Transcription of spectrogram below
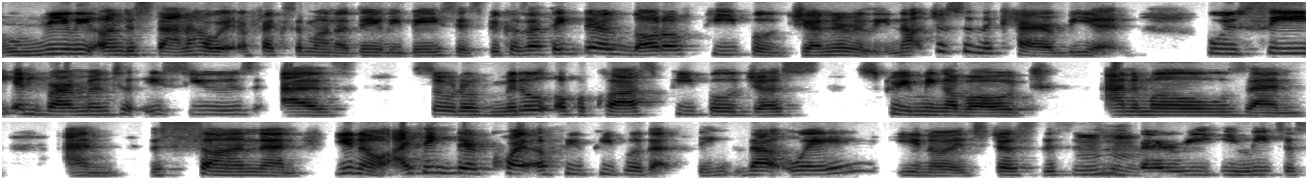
really understand how it affects them on a daily basis because I think there are a lot of people generally, not just in the Caribbean, who see environmental issues as sort of middle upper class people just screaming about animals and and the sun. And you know i think there are quite a few people that think that way. You know it's just this is mm-hmm. a very elitist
